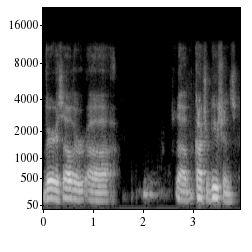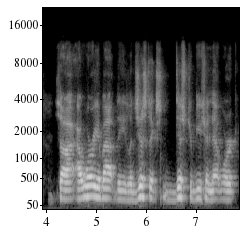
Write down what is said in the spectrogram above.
various other uh, uh, contributions. So I, I, worry about the logistics distribution network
